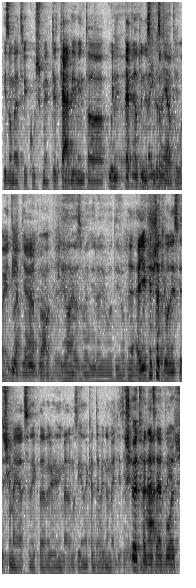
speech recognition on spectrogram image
izometrikus, még, tehát kb. mint a, úgy, tehát úgy néz mint a Diablo játék? 1 Diablo, így nagyjából. van. van. Jaj, ez mennyire jó a Diablo. De Egyébként tök jól néz ki, és simán játszanék vele, mert én imádom az ilyeneket, de hogy nem egy És egy 50 ezer volt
